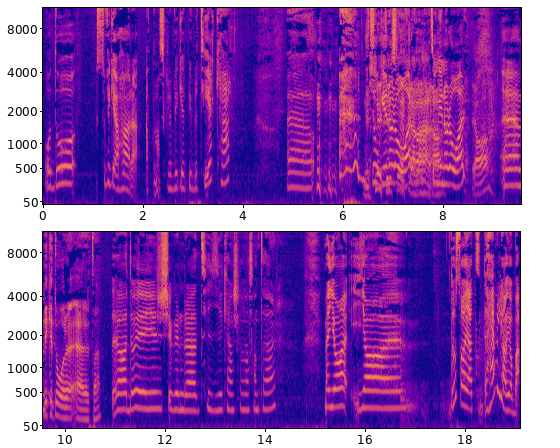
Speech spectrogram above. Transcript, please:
Och då så fick jag höra att man skulle bygga ett bibliotek här. Eh, det tog ju några år. här, tog ju några år. ja. Eh, Vilket år är detta? Ja, då är det ju 2010 kanske eller något sånt där. Men jag, jag... Då sa jag att det här vill jag jobba.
